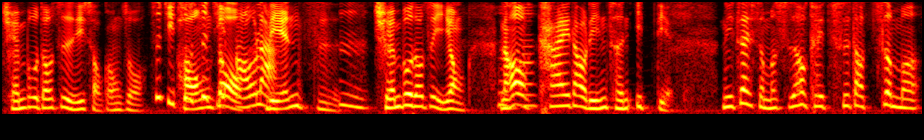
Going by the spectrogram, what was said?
全部都自己手工做，自己做自己熬啦，红豆、莲子，嗯，全部都自己用。然后开到凌晨一点，你在什么时候可以吃到这么？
